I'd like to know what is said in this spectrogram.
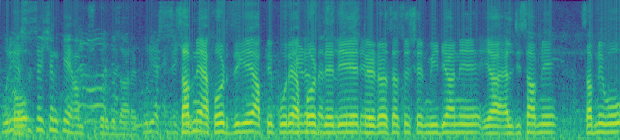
پوری ایسوسیشن کے ہم شکر گزار ہیں پوری سب نے ایفرٹس دیے اپنے پورے ایفرٹس دے دیے۔ ٹریڈرز ایسوسیشن میڈیا نے یا ایل جی صاحب نے سب نے وہ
